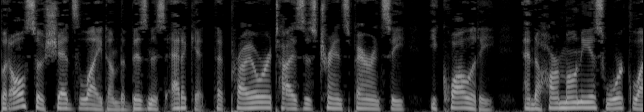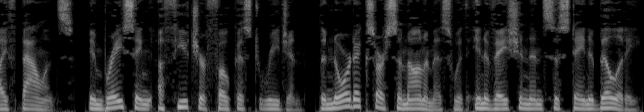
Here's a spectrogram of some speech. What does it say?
but also sheds light on the business etiquette that prioritizes transparency, equality, and a harmonious work life balance, embracing a future focused region. The Nordics are synonymous with innovation and sustainability,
